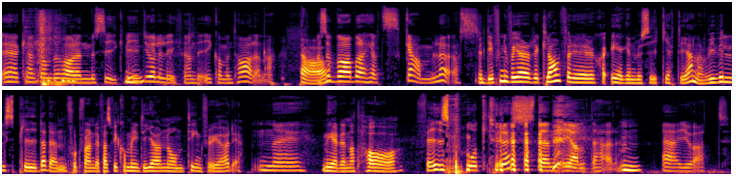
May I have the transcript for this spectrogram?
eh, kanske om du har en musikvideo eller liknande i kommentarerna. ja. Alltså var bara helt skamlös. Men det får ni få göra reklam för er egen musik jättegärna. Vi vill sprida den fortfarande fast vi kommer inte göra någonting för att göra det. Nej. Mer än att ha Facebook. Och trösten i allt det här Mm. är ju att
